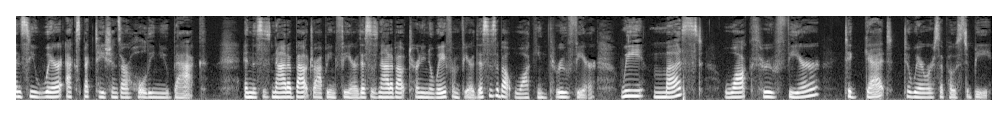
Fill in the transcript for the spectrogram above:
and see where expectations are holding you back. And this is not about dropping fear. This is not about turning away from fear. This is about walking through fear. We must walk through fear to get to where we're supposed to be.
